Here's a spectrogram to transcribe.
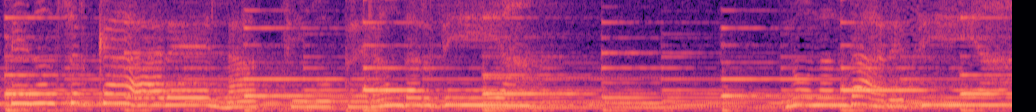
e non cercare l'attimo per andar via, non andare via.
